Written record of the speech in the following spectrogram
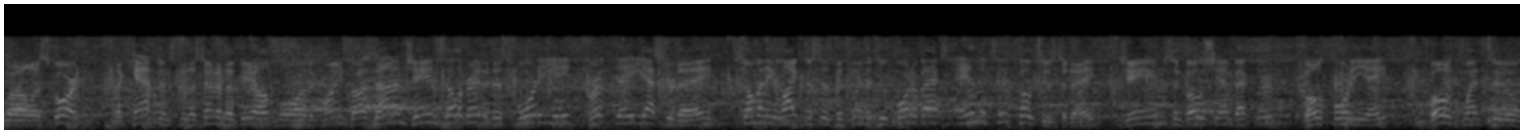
will escort the captains to the center of the field for the coin toss. Don James celebrated his 48th birthday yesterday. So many likenesses between the two quarterbacks and the two coaches today. James and Bo Schembechler, both 48. Both went to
